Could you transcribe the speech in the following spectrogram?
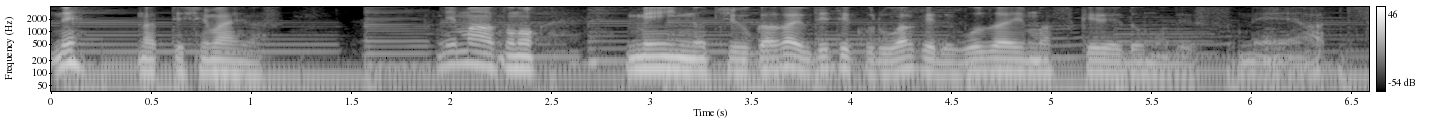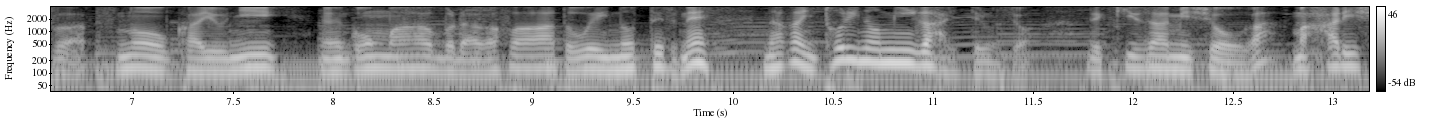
ね、なってしまいます。でまあそのメインの中華が出てくるわけでございますけれどもですね熱々のおかゆに、ごま油がふわーっと上に乗っててね中に鶏の身が入ってるんですよ。で刻み生姜まあ針生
